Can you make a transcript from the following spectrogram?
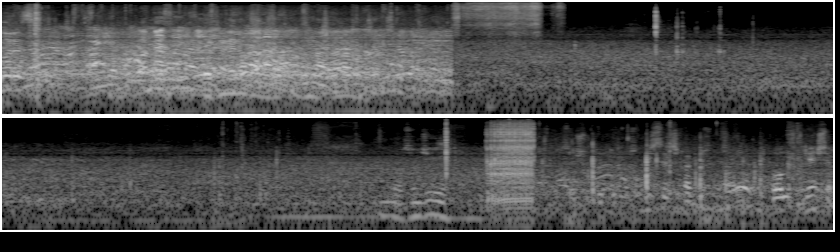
Kullandık. Basıncı iyi. Size şu tutturuyorsunuz. Bir ses çıkarmıyorsunuz. Kol gençler.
